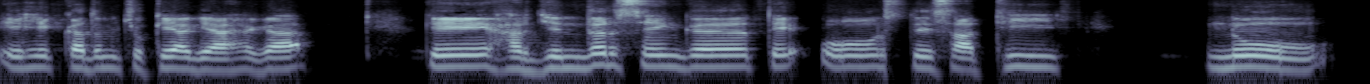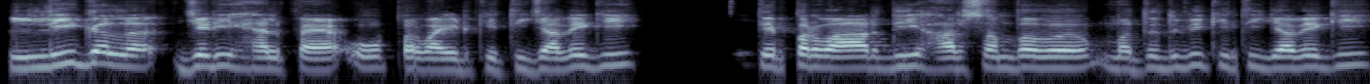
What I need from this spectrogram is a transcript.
ਇਹ ਕਦਮ ਚੁੱਕਿਆ ਗਿਆ ਹੈਗਾ ਕਿ ਹਰਜਿੰਦਰ ਸਿੰਘ ਤੇ ਉਸ ਦੇ ਸਾਥੀ ਨੂੰ ਲੀਗਲ ਜਿਹੜੀ ਹੈਲਪ ਹੈ ਉਹ ਪ੍ਰੋਵਾਈਡ ਕੀਤੀ ਜਾਵੇਗੀ ਤੇ ਪਰਿਵਾਰ ਦੀ ਹਰ ਸੰਭਵ ਮਦਦ ਵੀ ਕੀਤੀ ਜਾਵੇਗੀ।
